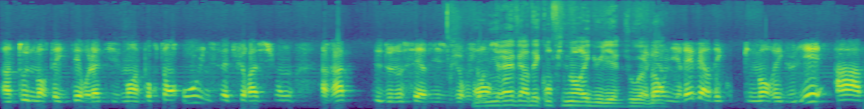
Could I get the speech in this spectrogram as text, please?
un taux de mortalité relativement important ou une saturation rapide de nos services d'urgence. On irait vers des confinements réguliers, je vois eh ben, On irait vers des confinements réguliers à,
